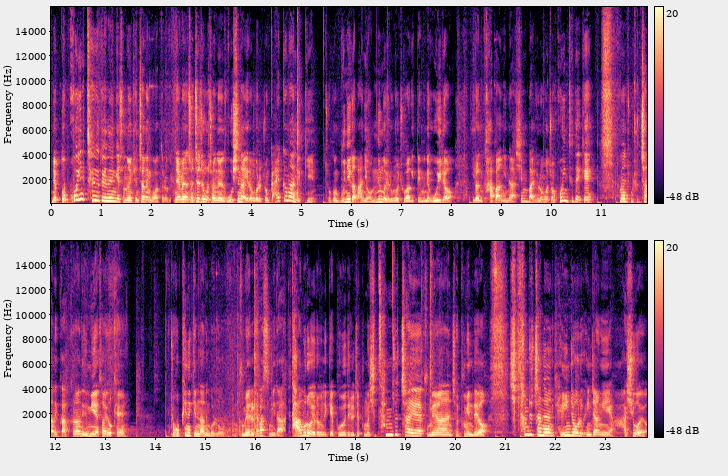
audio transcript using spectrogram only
그냥 또 포인트 되는 게 저는 괜찮은 것 같더라고요. 왜냐면 전체적으로 저는 옷이나 이런 거를 좀 깔끔한 느낌, 조금 무늬가 많이 없는 거 이런 걸 좋아하기 때문에 오히려 이런 가방이나 신발 이런 거 좀 포인트 되게 하면 좀 좋지 않을까 그런 의미에서 이렇게 좀 호피 느낌 나는 걸로 구매를 해봤습니다. 다음으로 여러분들께 보여드릴 제품은 13주차에 구매한 제품인데요. 13주차는 개인적으로 굉장히 아쉬워요.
